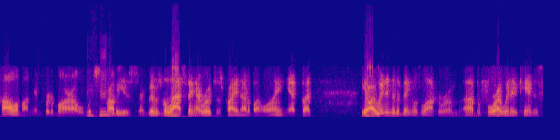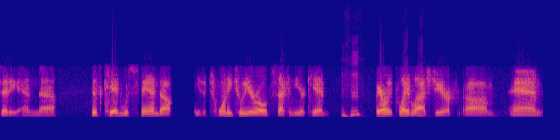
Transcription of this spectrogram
column on him for tomorrow, which Mhm. probably is it was the last thing I wrote, so it's probably not up online yet. But you know, I went into the Bengals locker room uh, before I went into Kansas City, and uh, this kid was stand up. He's a 22 year old second year kid hmm barely played last year, um, and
